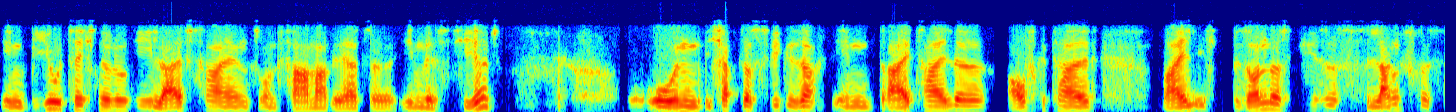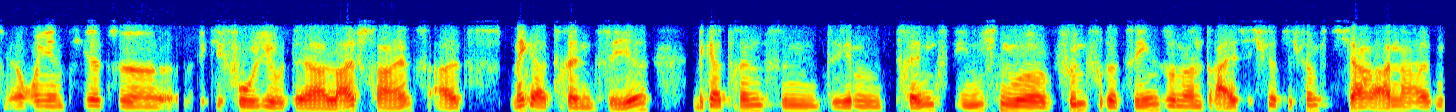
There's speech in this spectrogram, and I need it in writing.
in Biotechnologie, Life Science und Pharmawerte investiert. Und ich habe das, wie gesagt, in drei Teile aufgeteilt, weil ich besonders dieses langfristig orientierte Wikifolio der Life Science als Megatrend sehe. Megatrends sind eben Trends, die nicht nur fünf oder zehn, sondern 30, 40, 50 Jahre anhalten.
